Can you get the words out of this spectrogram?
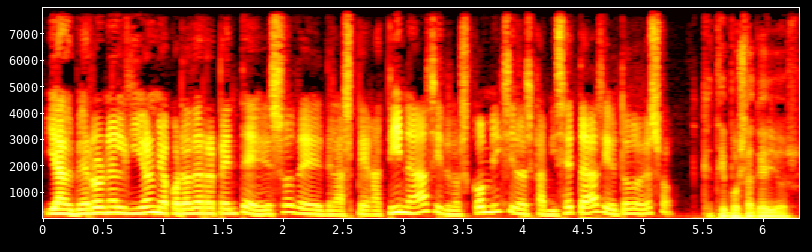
y al verlo en el guion me acordaba de repente eso, de, de, las pegatinas y de los cómics y de las camisetas y de todo eso. ¿Qué tiempos aquellos?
